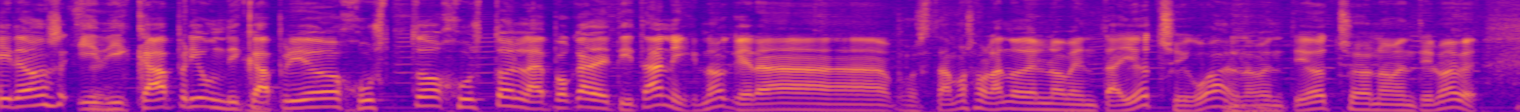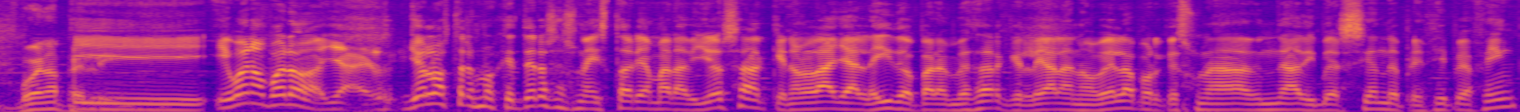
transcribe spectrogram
Irons y DiCaprio, un DiCaprio justo, justo justo en la época de Titanic, ¿no? Que era, pues estamos hablando del 98 igual, 98, 99. Buena peli. Y, y bueno, bueno, ya, yo Los Tres Mosqueteros es una historia maravillosa, que no la haya leído para empezar, que lea la novela porque es una, una diversión de principio a fin.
